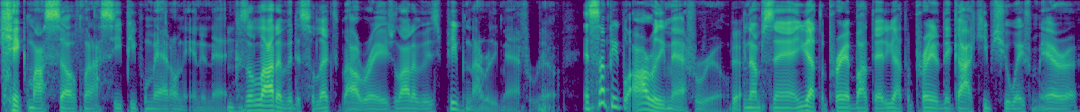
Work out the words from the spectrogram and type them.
kick myself when I see people mad on the internet mm-hmm. because a lot of it is selective outrage. A lot of it is people not really mad for real, and some people are really mad for real. Yeah. You know what I'm saying? You have to pray about that. You have to pray that God keeps you away from error.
